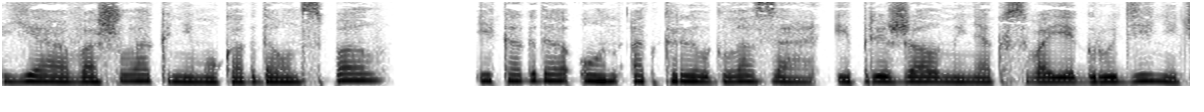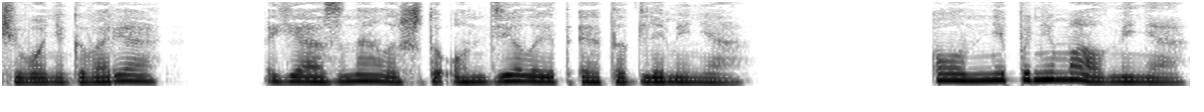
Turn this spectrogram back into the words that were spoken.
Я вошла к нему, когда он спал, и когда он открыл глаза и прижал меня к своей груди, ничего не говоря, я знала, что он делает это для меня. Он не понимал меня,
